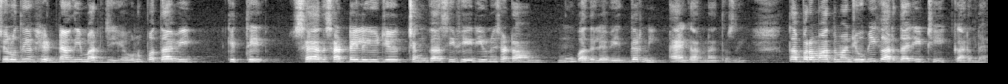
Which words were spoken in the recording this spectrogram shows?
ਚਲੋ ਉਹਦੀਆਂ ਖੇਡਾਂ ਦੀ ਮਰਜ਼ੀ ਆ, ਉਹਨੂੰ ਪਤਾ ਵੀ ਕਿੱਥੇ ਸ਼ਾਇਦ ਸਾਡੇ ਲਈ ਜੇ ਚੰਗਾ ਸੀ, ਫੇਰ ਹੀ ਉਹਨੇ ਸਾਡਾ ਮੂੰਹ ਬਦਲਿਆ ਵੀ ਇੱਧਰ ਨਹੀਂ, ਐਂ ਕਰਨਾ ਤੁਸੀਂ। ਤਾਂ ਪਰਮਾਤਮਾ ਜੋ ਵੀ ਕਰਦਾ ਜੀ, ਠੀਕ ਕਰਦਾ।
